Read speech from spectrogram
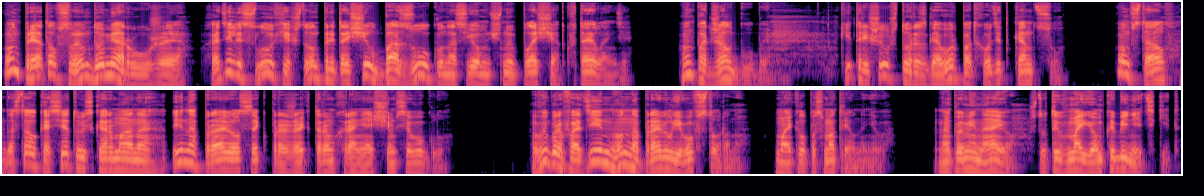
Он прятал в своем доме оружие. Ходили слухи, что он притащил базуку на съемочную площадку в Таиланде. Он поджал губы. Кит решил, что разговор подходит к концу. Он встал, достал кассету из кармана и направился к прожекторам, хранящимся в углу. Выбрав один, он направил его в сторону. Майкл посмотрел на него. «Напоминаю, что ты в моем кабинете, Кит».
